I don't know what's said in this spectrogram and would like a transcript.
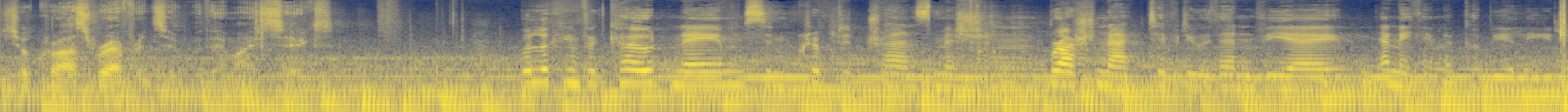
She'll cross-reference it with MI6. We're looking for code names, encrypted transmission, Russian activity with NVA, anything that could be a lead.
